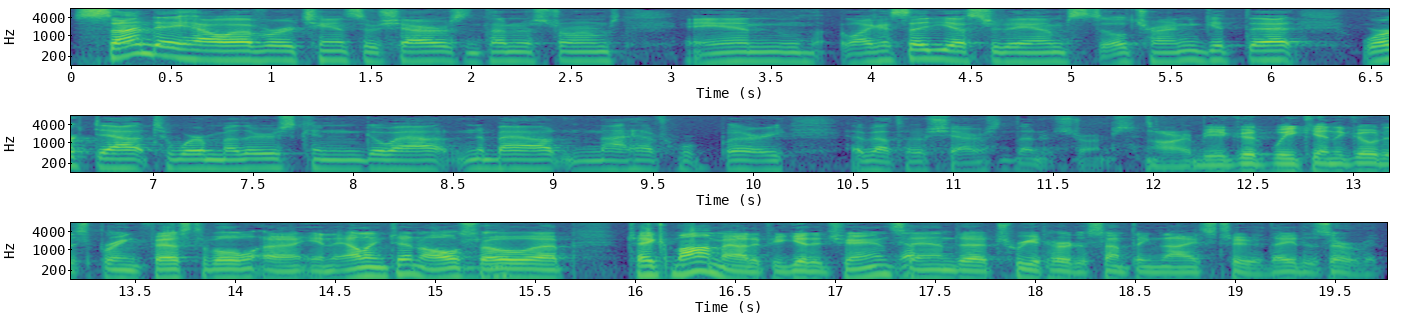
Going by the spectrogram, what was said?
Sunday, however, a chance of showers and thunderstorms. And like I said yesterday, I'm still trying to get that worked out to where mothers can go out and about and not have to worry about those showers and thunderstorms. All right, be a good weekend to go to Spring Festival uh, in Ellington. Also, uh, take mom out if you get a chance Yep. and uh, treat her to something nice too. They deserve it.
